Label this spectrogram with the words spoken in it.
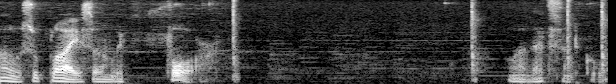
Oh, supply is only four. Well, that's not good.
